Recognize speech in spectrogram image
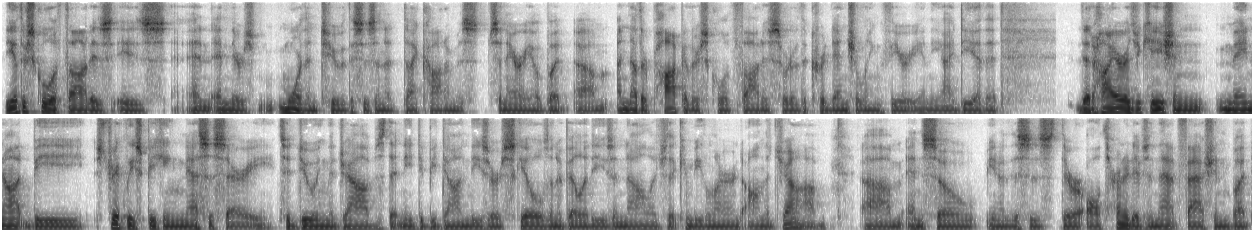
The other school of thought is is and and there's more than two. This isn't a dichotomous scenario, but um, another popular school of thought is sort of the credentialing theory and the idea that that higher education may not be, strictly speaking, necessary to doing the jobs that need to be done. These are skills and abilities and knowledge that can be learned on the job. Um, and so, you know, this is, there are alternatives in that fashion, but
